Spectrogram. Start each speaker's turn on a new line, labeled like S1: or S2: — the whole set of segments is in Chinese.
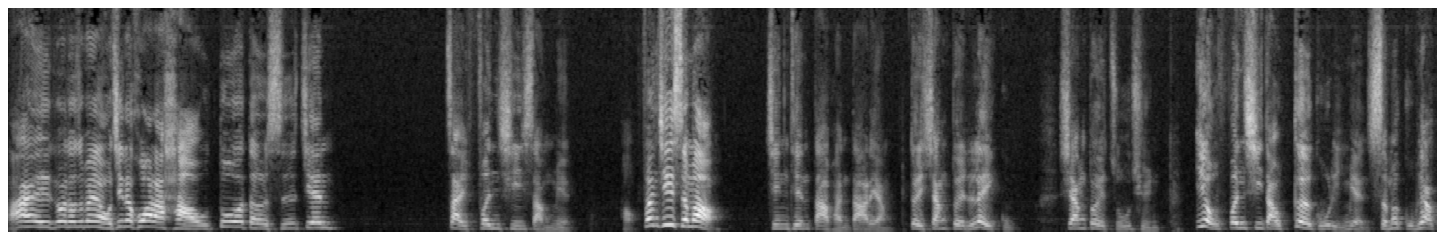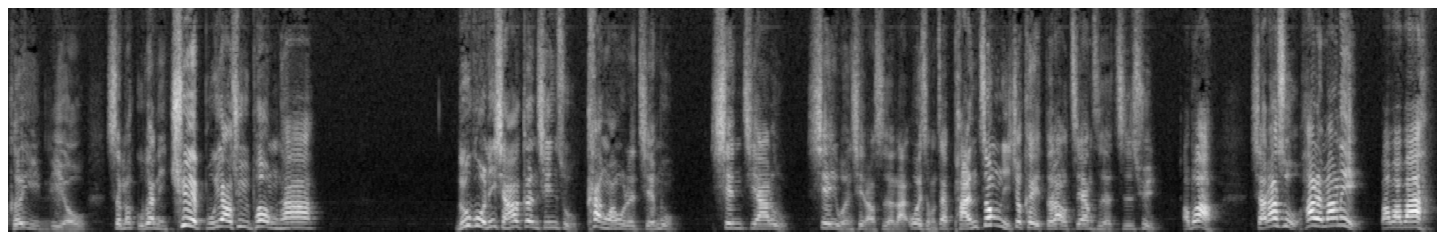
S1: 嗨，各位投资朋友，我今天花了好多的时间在分析上面。好，分析什么？今天大盘大量，对相对类股、相对族群，又分析到个股里面，什么股票可以留，什么股票你却不要去碰它。如果你想要更清楚，看完我的节目，先加入谢一文谢老师的 line，为什么在盘中你就可以得到这样子的资讯，好不好？小老鼠，Hello Money，八八八。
